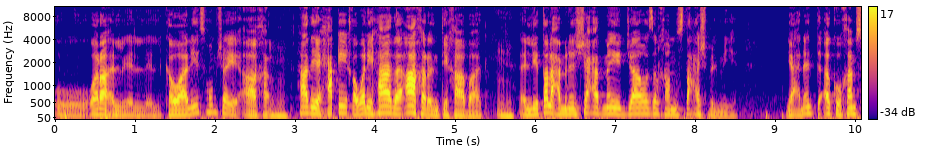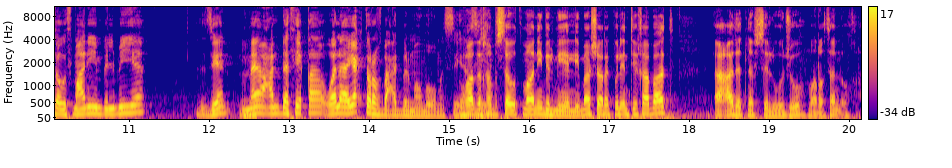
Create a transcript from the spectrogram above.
ووراء الكواليس هم شيء آخر. هذه حقيقة ولهذا آخر انتخابات اللي طلع من الشعب ما يتجاوز ال 15% يعني أنت أكو 85% زين ما عنده ثقة ولا يعترف بعد بالمنظومة السياسية. وهذا ال 85% اللي ما شارك بالانتخابات أعادت نفس الوجوه مرة أخرى.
